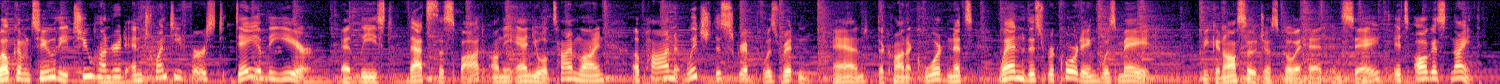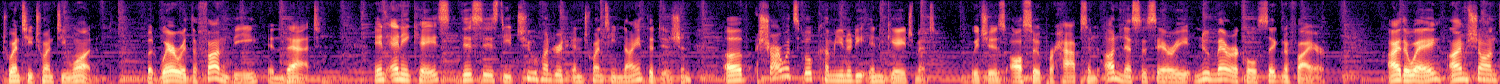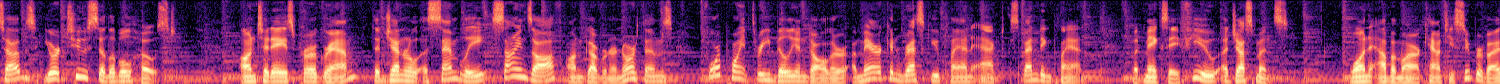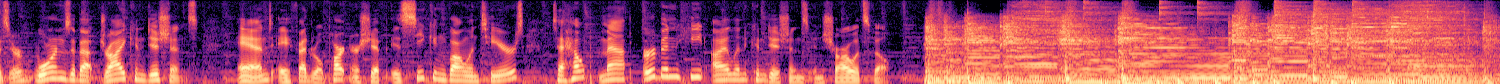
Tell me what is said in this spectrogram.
Welcome to the 221st day of the year. At least, that's the spot on the annual timeline upon which the script was written, and the chronic coordinates when this recording was made. We can also just go ahead and say it's August 9th, 2021. But where would the fun be in that? In any case, this is the 229th edition of Charlottesville Community Engagement, which is also perhaps an unnecessary numerical signifier. Either way, I'm Sean Tubbs, your two syllable host. On today's program, the General Assembly signs off on Governor Northam's $4.3 billion American Rescue Plan Act spending plan, but makes a few adjustments. One Albemarle County supervisor warns about dry conditions, and a federal partnership is seeking volunteers to help map urban heat island conditions in Charlottesville.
